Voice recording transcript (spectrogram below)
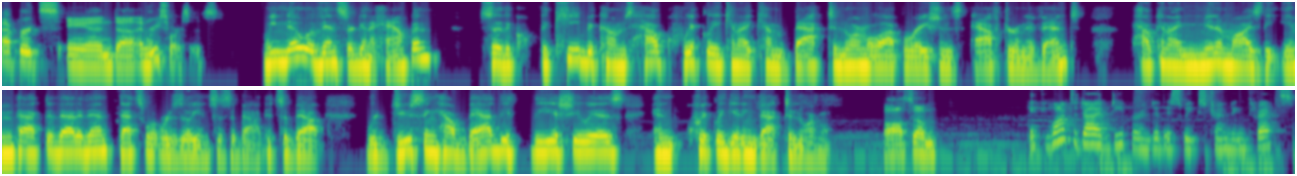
efforts and uh, and resources. We know events are going to happen. So the, the key becomes how quickly can I come back to normal operations after an event? How can I minimize the impact of that event? That's what resilience is about. It's about reducing how bad the, the issue is and quickly getting back to normal. Awesome. If you want to dive deeper into this week's trending threats,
